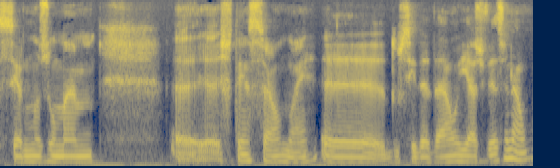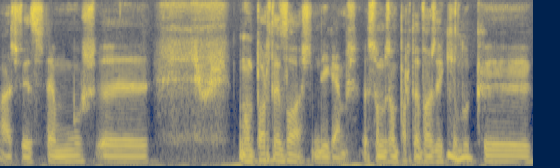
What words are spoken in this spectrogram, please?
sermos uma uh, extensão, não é, do cidadão e às vezes não. Às vezes estamos um porta-voz, digamos. Somos um porta-voz daquilo uhum. que,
